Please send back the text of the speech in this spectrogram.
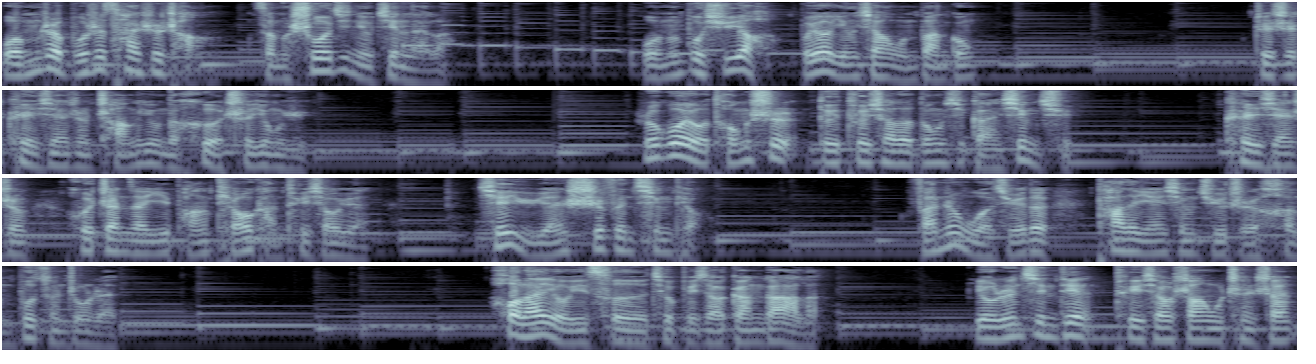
我们这不是菜市场，怎么说进就进来了？我们不需要，不要影响我们办公。这是 K 先生常用的呵斥用语。如果有同事对推销的东西感兴趣，K 先生会站在一旁调侃推销员，且语言十分轻佻。反正我觉得他的言行举止很不尊重人。后来有一次就比较尴尬了，有人进店推销商务衬衫，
